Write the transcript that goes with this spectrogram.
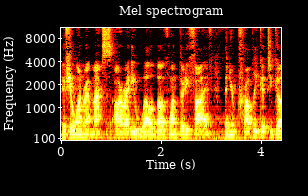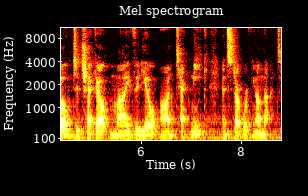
If your one rep max is already well above 135, then you're probably good to go to check out my video on technique and start working on that.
